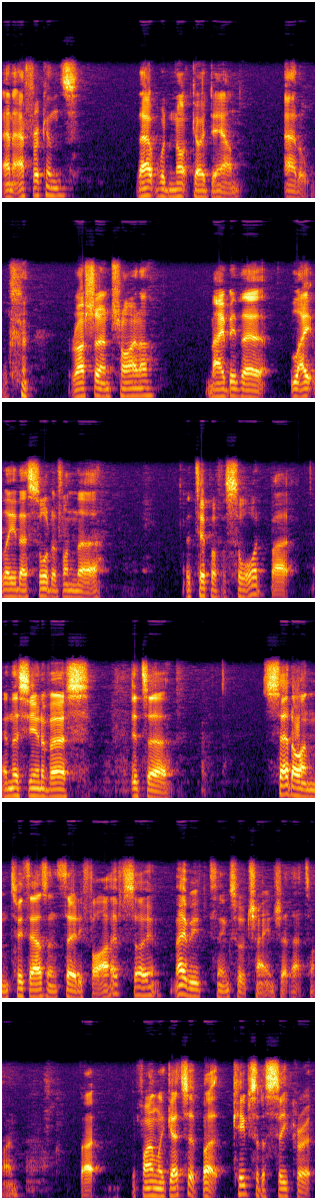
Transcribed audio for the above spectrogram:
and Africans that would not go down at all. Russia and China maybe they're lately they're sort of on the the tip of a sword, but in this universe it's a set on 2035, so maybe things will have changed at that time. But he finally gets it, but keeps it a secret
